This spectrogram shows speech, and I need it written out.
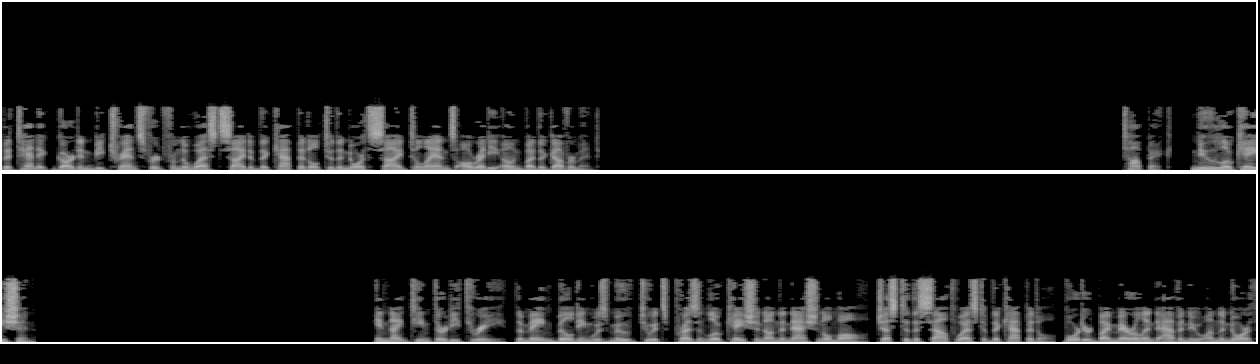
Botanic Garden be transferred from the west side of the Capitol to the north side to lands already owned by the government. New location In 1933, the main building was moved to its present location on the National Mall, just to the southwest of the Capitol, bordered by Maryland Avenue on the north,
